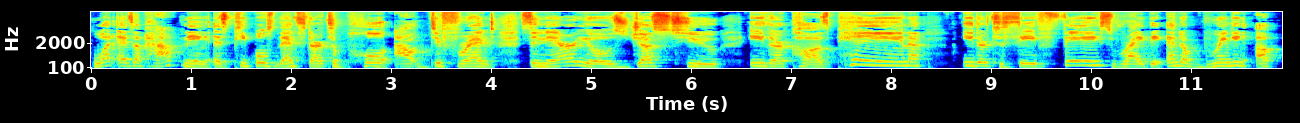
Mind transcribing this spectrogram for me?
what ends up happening is people then start to pull out different scenarios just to either cause pain, either to save face, right? They end up bringing up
